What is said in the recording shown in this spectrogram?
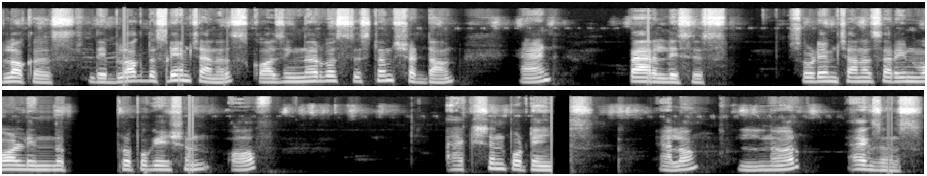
blockers. They block the sodium channels causing nervous system shutdown and paralysis. Sodium channels are involved in the propagation of action potentials along nerve axons.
